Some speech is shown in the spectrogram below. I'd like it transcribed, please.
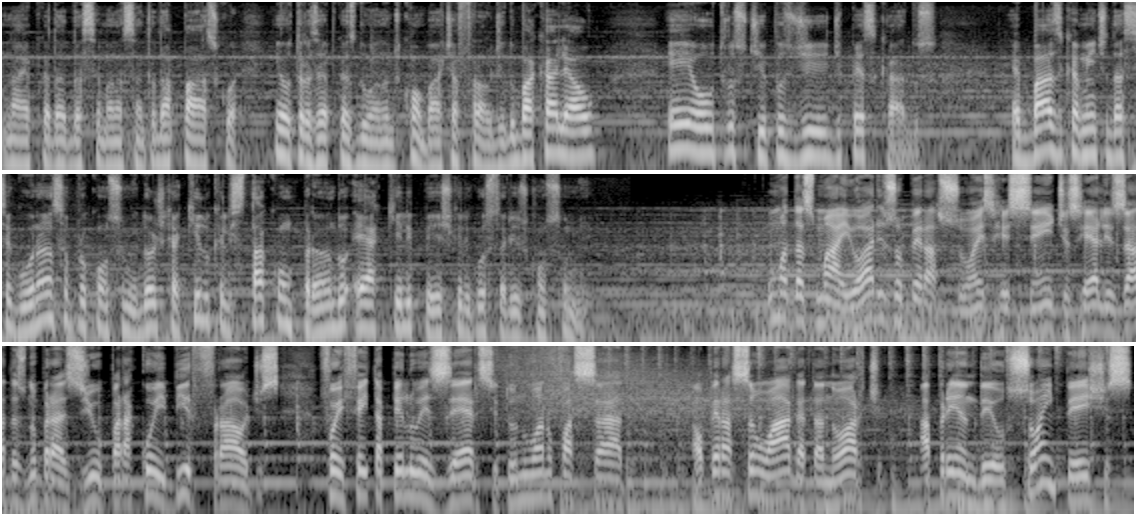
na época da, da, Semana Santa da Páscoa, em outras épocas do ano de combate à fraude do bacalhau e outros tipos de, de pescados. É basicamente dar segurança para o consumidor de que aquilo que ele está comprando é aquele peixe que ele gostaria de consumir. Uma das maiores operações recentes realizadas no Brasil para coibir fraudes foi feita pelo Exército no ano passado. A Operação Ágata Norte apreendeu só em peixes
